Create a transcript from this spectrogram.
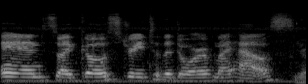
And so I go straight to the door of my house. Yeah.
